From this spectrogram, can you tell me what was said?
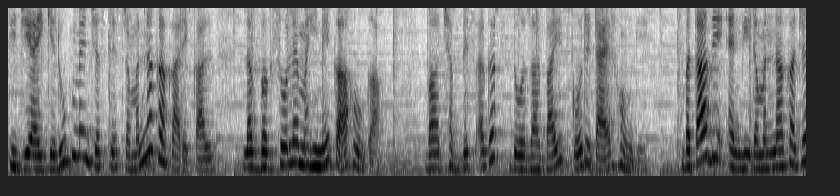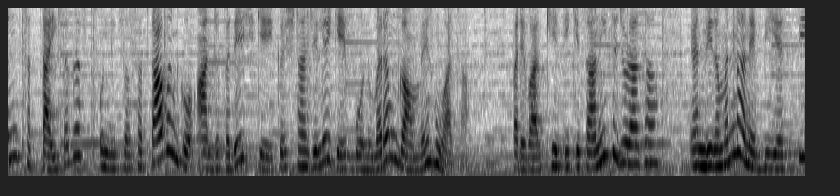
सीजीआई के रूप में जस्टिस रमन्ना का कार्यकाल लगभग 16 महीने का होगा। वह 26 अगस्त 2022 को रिटायर होंगे। बता दें एन वी रमन्ना का जन्म 27 अगस्त उन्नीस सौ सत्तावन को आंध्र प्रदेश के कृष्णा ज़िले के पोनवरम गाँव में हुआ था। परिवार खेती किसानी से जुड़ा था। एन वी रमन्ना ने बीएससी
